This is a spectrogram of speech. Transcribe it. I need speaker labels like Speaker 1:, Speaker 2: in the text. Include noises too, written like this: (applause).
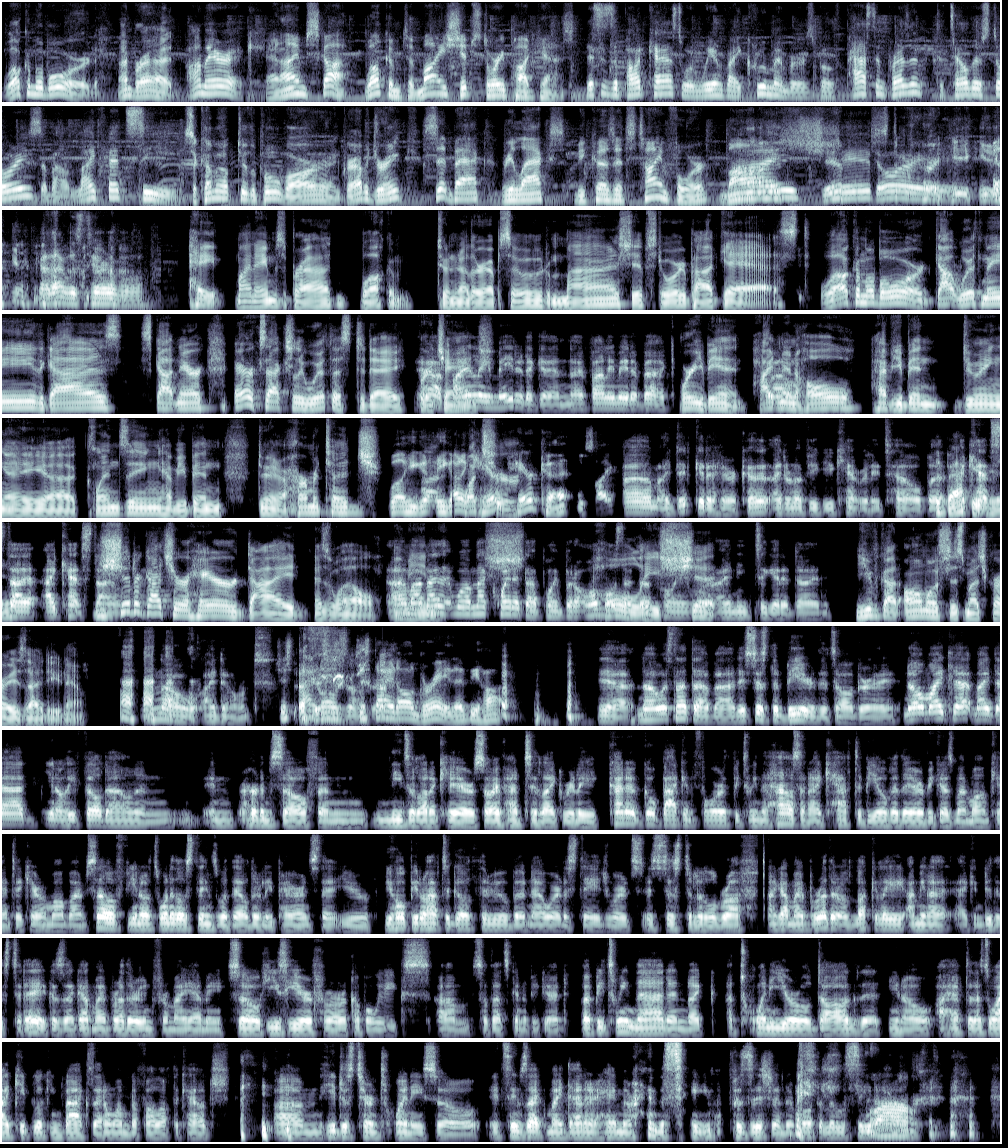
Speaker 1: Welcome aboard. I'm Brad.
Speaker 2: I'm Eric.
Speaker 3: And I'm Scott. Welcome to My Ship Story Podcast.
Speaker 2: This is a podcast where we invite crew members, both past and present, to tell their stories about life at sea.
Speaker 1: So come up to the pool bar and grab a drink.
Speaker 3: Sit back, relax, because it's time for
Speaker 2: My,
Speaker 1: My
Speaker 2: Ship,
Speaker 1: Ship
Speaker 2: Story.
Speaker 1: Story. (laughs)
Speaker 2: God, that was terrible.
Speaker 1: Hey, my name's Brad. Welcome to another episode of My Ship Story Podcast. Welcome aboard. Got with me the guys, Scott and Eric. Eric's actually with us today for
Speaker 4: yeah,
Speaker 1: a
Speaker 4: I
Speaker 1: change.
Speaker 4: finally made it again. I finally made it back.
Speaker 1: Where you been? Hiding in a hole? Have you been doing a uh, cleansing? Have you been doing a hermitage?
Speaker 3: Well, he got he got a hair,
Speaker 1: your-
Speaker 3: haircut. Looks like
Speaker 4: Um, I did get a haircut. I don't know if you you can't really tell, but I
Speaker 3: back of
Speaker 4: can't
Speaker 3: head.
Speaker 4: style. I can't style.
Speaker 1: You should have got your hair dyed as well. I
Speaker 4: Um,
Speaker 1: mean,
Speaker 4: I'm not, well, I'm not quite at that point, but almost
Speaker 1: holy
Speaker 4: at that point
Speaker 1: shit.
Speaker 4: where I need to get it dyed.
Speaker 1: you've got almost as much gray as I do now. (laughs)
Speaker 4: No, I don't.
Speaker 3: just dye it all, just dye it all gray. That'd be hot. (laughs)
Speaker 4: Yeah, no, it's not that bad. It's just the beard that's all gray. No, my dad, my dad, you know, he fell down and and hurt himself and needs a lot of care. So I've had to like really kind of go back and forth between the house and I have to be over there because my mom can't take care of him all by himself. You know, it's one of those things with elderly parents that you you hope you don't have to go through, but now we're at a stage where it's it's just a little rough. I got my brother. Luckily, I mean, I I can do this today because I got my brother in from Miami, so he's here for a couple weeks. Um, so that's going to be good. But between that and like a 20 year old dog that, you know, I have to, that's why I keep looking back because I don't want him to fall off the couch. (laughs) Um, he just turned 20. So it seems like my dad and him are (laughs) in the same position. They're both a little (laughs) senile.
